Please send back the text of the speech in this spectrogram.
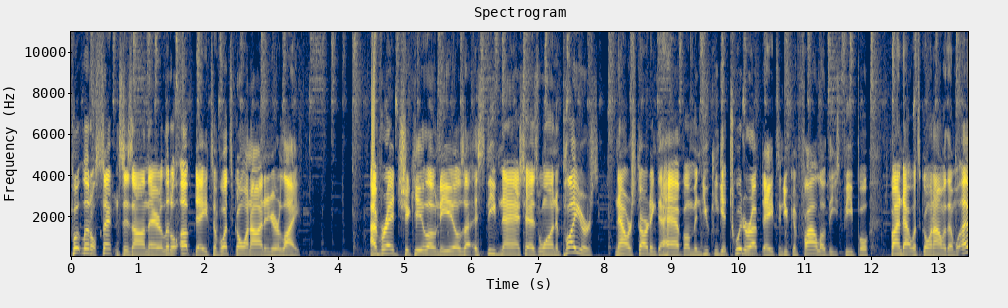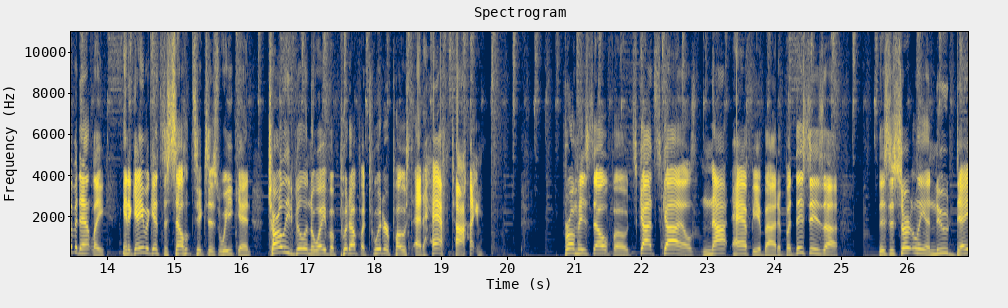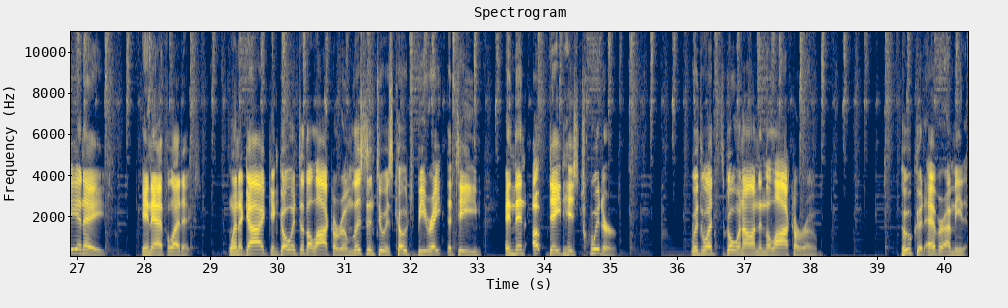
put little sentences on there, little updates of what's going on in your life. I've read Shaquille O'Neal's, uh, Steve Nash has one, and players now are starting to have them, and you can get Twitter updates and you can follow these people to find out what's going on with them. Well, evidently, in a game against the Celtics this weekend, Charlie Villanueva put up a Twitter post at halftime from his cell phone. Scott Skiles not happy about it. But this is a this is certainly a new day and age in athletics when a guy can go into the locker room, listen to his coach berate the team, and then update his Twitter with what's going on in the locker room. Who could ever, I mean,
